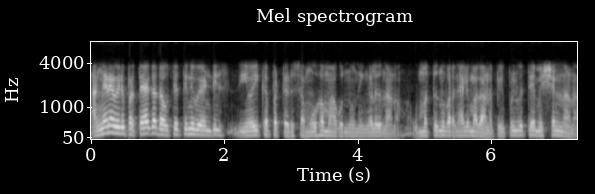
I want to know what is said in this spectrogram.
അങ്ങനെ ഒരു പ്രത്യേക ദൗത്യത്തിന് വേണ്ടി നിയോഗിക്കപ്പെട്ട ഒരു സമൂഹമാകുന്നു നിങ്ങൾ എന്നാണ്? ഉമ്മത്ത് എന്ന് പറഞ്ഞാലും അതാണ്. പീപ്പിൾ വിത്ത് എ മിഷൻ എന്നാണ്.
